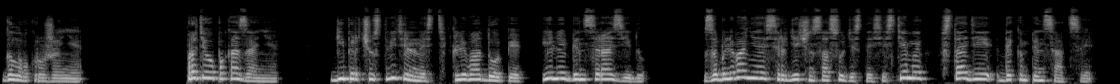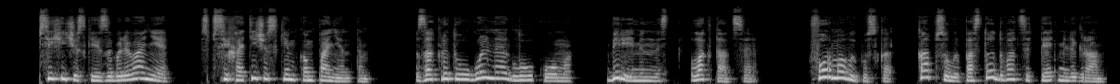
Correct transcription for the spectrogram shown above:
головокружение. Противопоказания. Гиперчувствительность к леводопе или бенсерозиду. Заболевания сердечно-сосудистой системы в стадии декомпенсации. Психические заболевания с психотическим компонентом. Закрытоугольная глаукома, беременность, лактация. Форма выпуска. Капсулы по 125 мг,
